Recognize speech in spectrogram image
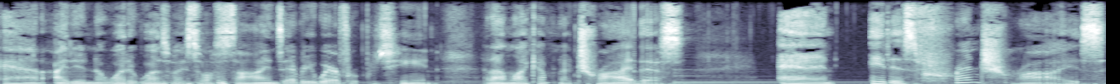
And I didn't know what it was, but I saw signs everywhere for poutine. And I'm like, I'm going to try this. And it is french fries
